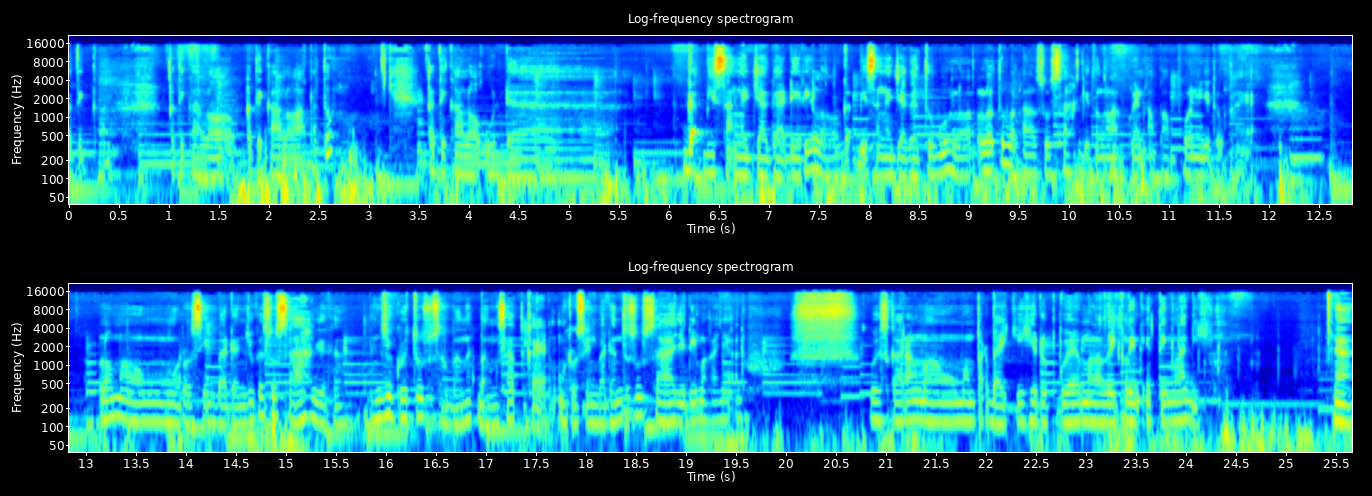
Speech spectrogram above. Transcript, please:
ketika ketika lo ketika lo apa tuh? Ketika lo udah gak bisa ngejaga diri lo, gak bisa ngejaga tubuh lo, lo tuh bakal susah gitu ngelakuin apa pun gitu. Kayak lo mau ngurusin badan juga susah gitu. Anjir gue tuh susah banget bangsat. Kayak ngurusin badan tuh susah jadi makanya aduh gue sekarang mau memperbaiki hidup gue melalui clean eating lagi. Nah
